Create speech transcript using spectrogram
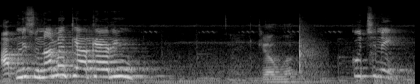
आपने सुना मैं क्या कह रही हूँ? क्या हुआ? कुछ नहीं।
